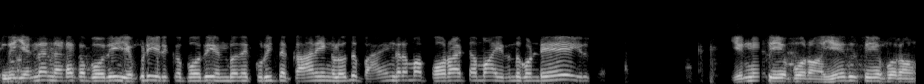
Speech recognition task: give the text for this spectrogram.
இது என்ன நடக்க போகுது எப்படி இருக்க போகுது என்பதை குறித்த காரியங்கள் வந்து பயங்கரமா போராட்டமா இருந்து கொண்டே இருக்கும். என்ன செய்ய போறோம் ஏது செய்ய போறோம்?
